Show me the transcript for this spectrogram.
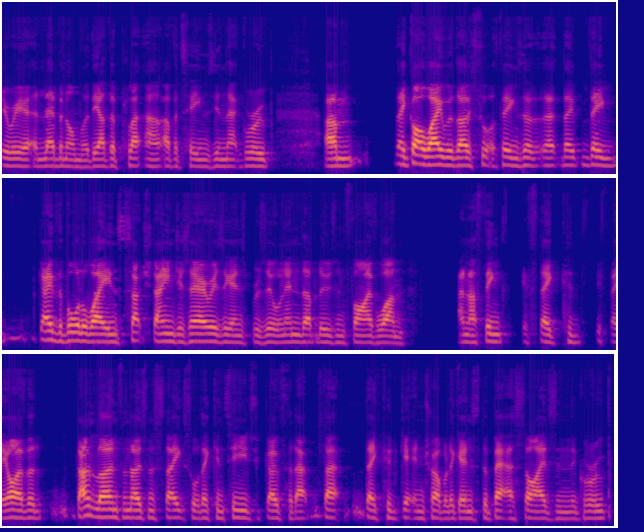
Syria, and Lebanon were the other uh, other teams in that group. Um, they got away with those sort of things. They, they gave the ball away in such dangerous areas against Brazil and ended up losing five one. And I think if they could, if they either don't learn from those mistakes or they continue to go for that, that they could get in trouble against the better sides in the group,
